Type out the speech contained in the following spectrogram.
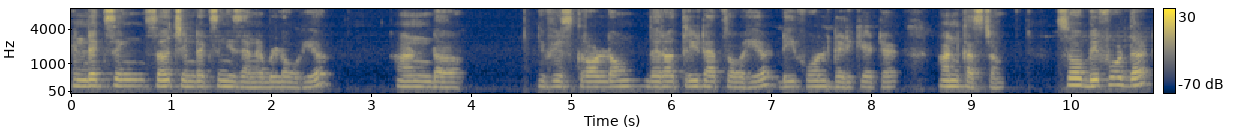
indexing, search indexing is enabled over here. And uh, if you scroll down, there are three tabs over here, default, dedicated, and custom. So before that,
